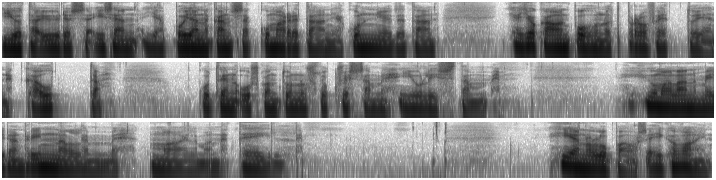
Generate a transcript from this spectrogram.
jota yhdessä isän ja pojan kanssa kumarretaan ja kunnioitetaan, ja joka on puhunut profettojen kautta kuten uskon tunnustuksessamme julistamme. Jumalan meidän rinnallemme maailman teille. Hieno lupaus, eikä vain.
